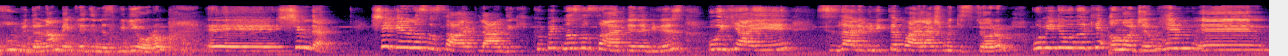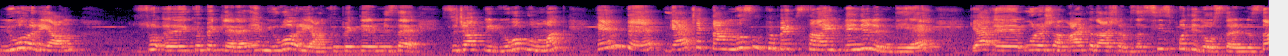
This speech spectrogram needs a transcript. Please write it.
uzun bir dönem beklediniz biliyorum. Ee, şimdi Şekeri nasıl sahiplendik? Köpek nasıl sahiplenebiliriz? Bu hikayeyi sizlerle birlikte paylaşmak istiyorum. Bu videodaki amacım hem e, yuva arayan so- e, köpeklere hem yuva arayan köpeklerimize sıcak bir yuva bulmak hem de gerçekten nasıl köpek sahiplenirim diye e, uğraşan arkadaşlarımıza, siz pati dostlarınızda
